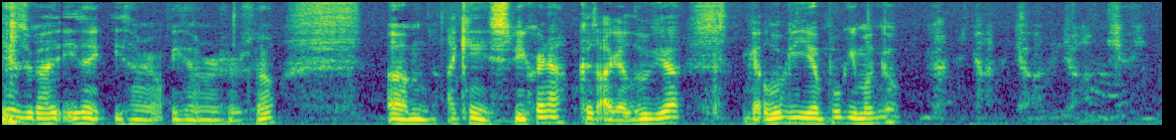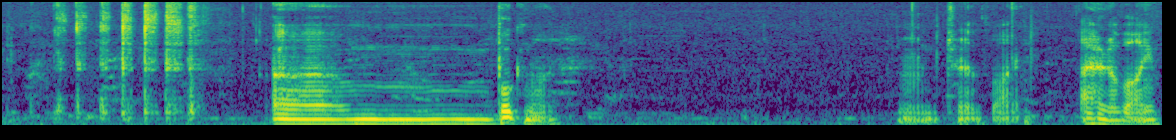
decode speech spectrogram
Here's the Ethan, Ethan, Ethan, so. Um, I can't even speak right now because I got Lugia. I got Lugia and Pokemon Go. Um, Pokemon. turn the volume. I have no volume.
